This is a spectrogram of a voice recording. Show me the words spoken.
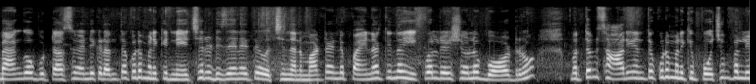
మ్యాంగో బుట్టాసు అండ్ ఇక్కడ అంతా కూడా మనకి నేచర్ డిజైన్ అయితే వచ్చిందనమాట అండ్ పైన కింద ఈక్వల్ రేషియోలో బార్డర్ మొత్తం సారీ అంతా కూడా మనకి పోచంపల్లి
